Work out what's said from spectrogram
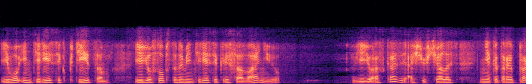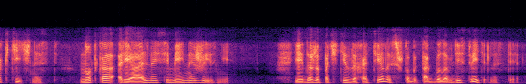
его интересе к птицам, ее собственном интересе к рисованию – в ее рассказе ощущалась некоторая практичность, нотка реальной семейной жизни. Ей даже почти захотелось, чтобы так было в действительности –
